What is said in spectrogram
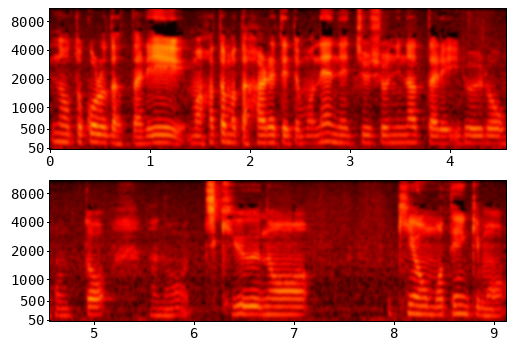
のところだったり、まあ、はたまた晴れててもね熱中症になったりいろいろ本当あの地球の気温も天気も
